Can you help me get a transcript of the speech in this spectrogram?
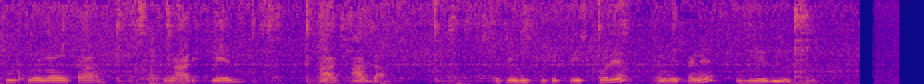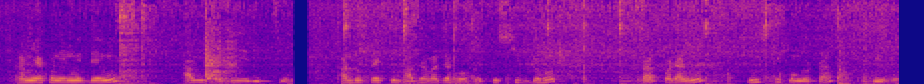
শুকনো লঙ্কা, নারকেল আর আদা। ওইটা মিক্সিতে পেস্ট করে আমি এখানে দিয়ে দিয়েছি। আমি এখন এর মধ্যে আমি আলুটা দিয়ে দিচ্ছি। আলুটা একটু ভাজা ভাজা হোক, একটু সিদ্ধ হোক, তারপরে আমি মিষ্টি কুমড়োটা দেবো।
